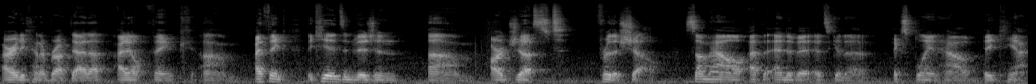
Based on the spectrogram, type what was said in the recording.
I already kind of brought that up. I don't think. Um, I think the kids and Vision um, are just for the show. Somehow, at the end of it, it's gonna explain how they can't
